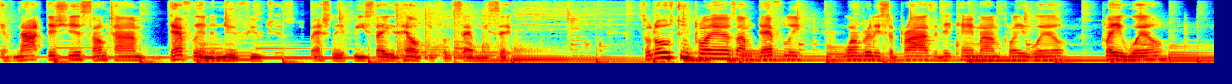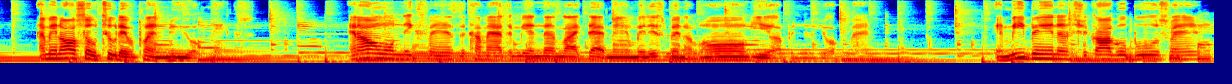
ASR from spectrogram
if not this year, sometime definitely in the near future, especially if he stays healthy for the 76ers. So those two players, I'm definitely wasn't really surprised that they came out and played well, played well. I mean, also too, they were playing New York Knicks. And I don't want Knicks fans to come after me or nothing like that, man. But it's been a long year up in New York, man. And me being a Chicago Bulls fan,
